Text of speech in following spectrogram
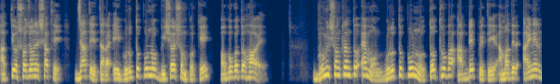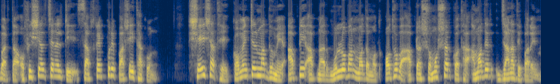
আত্মীয় স্বজনের সাথে, যাতে তারা এই গুরুত্বপূর্ণ বিষয় সম্পর্কে অবগত হয়। ভূমি সংক্রান্ত এমন গুরুত্বপূর্ণ তথ্য বা আপডেট পেতে আমাদের আইনের বার্তা অফিসিয়াল চ্যানেলটি সাবস্ক্রাইব করে পাশেই থাকুন। সেই সাথে কমেন্টের মাধ্যমে আপনি আপনার মূল্যবান মতামত অথবা আপনার সমস্যার কথা আমাদের জানাতে পারেন।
